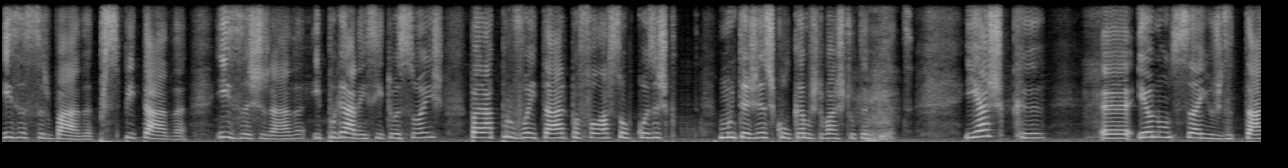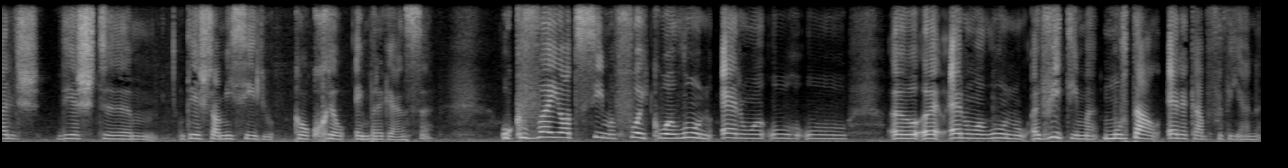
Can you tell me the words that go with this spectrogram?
exacerbada, precipitada, exagerada e pegar em situações para aproveitar para falar sobre coisas que muitas vezes colocamos debaixo do tapete. E acho que uh, eu não sei os detalhes deste, deste homicídio que ocorreu em Bragança. O que veio ao de cima foi que o aluno era um, o, o, era um aluno, a vítima mortal era cabo-verdiana.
